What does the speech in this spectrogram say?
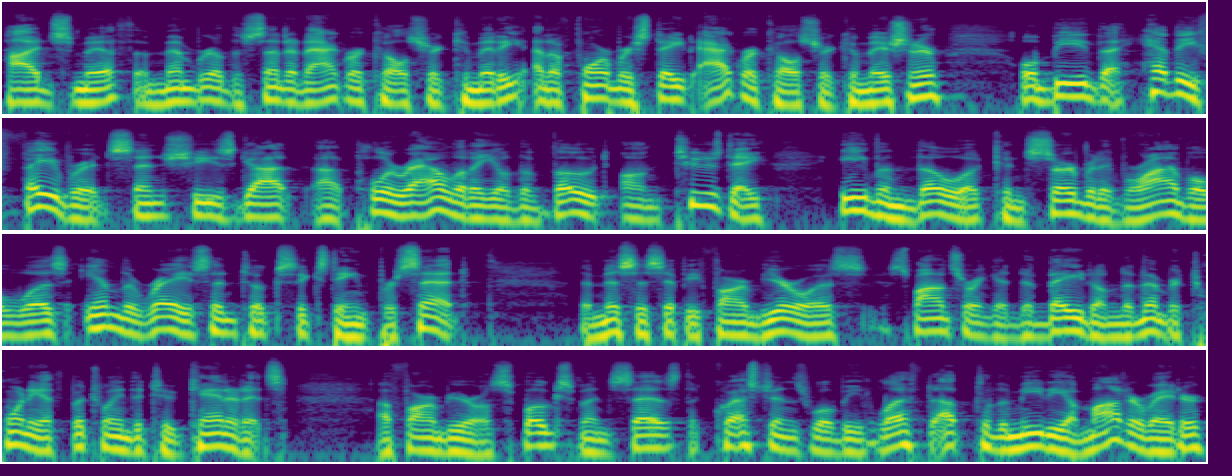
Hyde Smith, a member of the Senate Agriculture Committee and a former state agriculture commissioner, will be the heavy favorite since she's got a plurality of the vote on Tuesday, even though a conservative rival was in the race and took 16%. The Mississippi Farm Bureau is sponsoring a debate on November 20th between the two candidates. A Farm Bureau spokesman says the questions will be left up to the media moderator,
